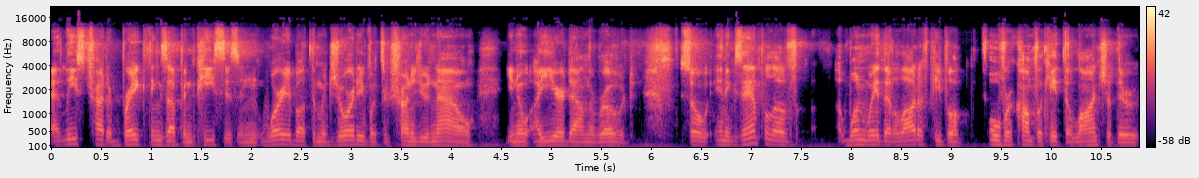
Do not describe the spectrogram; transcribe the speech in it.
at least try to break things up in pieces and worry about the majority of what they're trying to do now, you know, a year down the road. So an example of one way that a lot of people overcomplicate the launch of their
